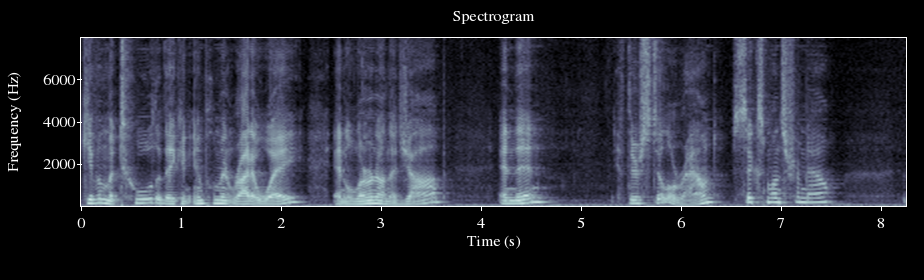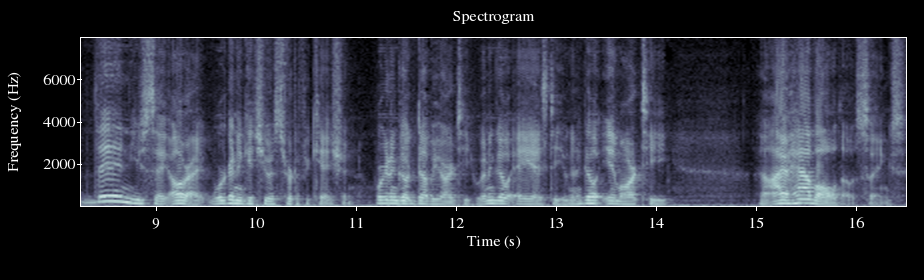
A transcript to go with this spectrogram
give them a tool that they can implement right away and learn on the job, and then, if they're still around six months from now, then you say, all right, we're going to get you a certification. We're going to go WRT. We're going to go ASD. We're going to go MRT. Now, I have all those things.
